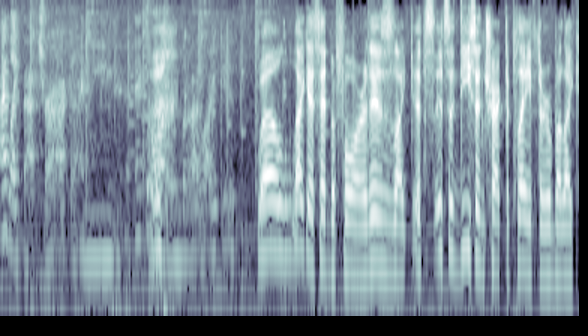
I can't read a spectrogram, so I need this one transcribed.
I like that track. I mean, it's hard, but I like it. Well, like I said before, it is like it's it's a decent track to play through, but like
